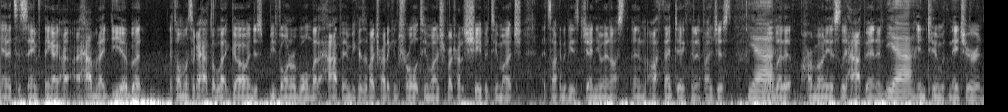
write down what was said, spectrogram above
and it's the same thing. I, I, I have an idea, but it's almost like I have to let go and just be vulnerable and let it happen because if I try to control it too much, if I try to shape it too much, it's not going to be as genuine and authentic than if I just Yeah. you know, let it harmoniously happen and yeah. in tune with nature. And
